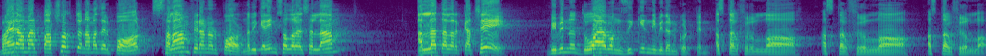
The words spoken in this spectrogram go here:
ভাইরা, আমার পাঁচ ওয়াক্ত নামাজের পর, সালাম ফেরানোর পর, নবী করিম সাল্লা সাল্লাম আল্লাহ তালার কাছে বিভিন্ন দোয়া এবং জিকির নিবেদন করতেন। আস্তাগফিরুল্লাহ আস্তাগফিরুল্লাহ আস্তাগফিরুল্লাহ।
